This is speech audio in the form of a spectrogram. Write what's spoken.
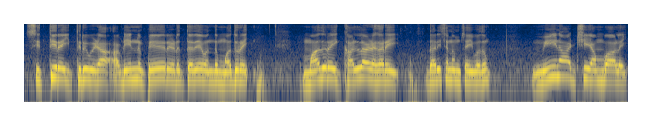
சித்திரை திருவிழா அப்படின்னு பேர் எடுத்ததே வந்து மதுரை. மதுரை கள்ளழகரை தரிசனம் செய்வதும் மீனாட்சி அம்பாளை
